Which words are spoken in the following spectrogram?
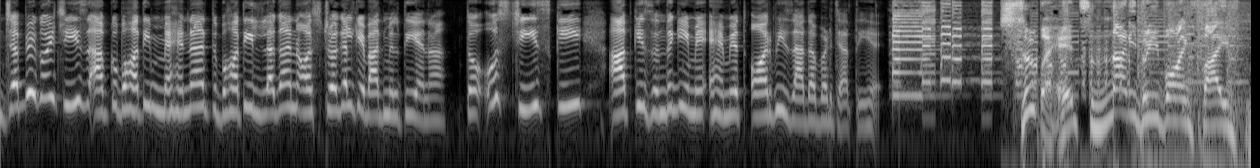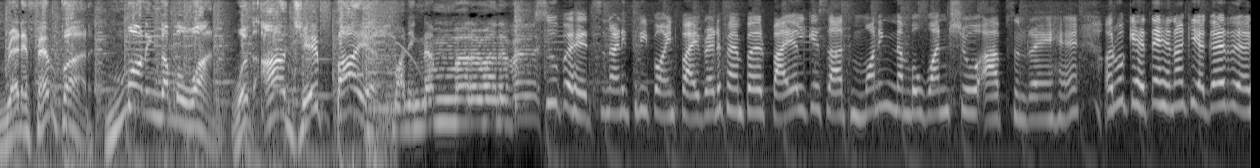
जब भी कोई चीज़ आपको बहुत ही मेहनत, बहुत ही लगन और स्ट्रगल के बाद मिलती है ना तो उस चीज़ की आपकी ज़िंदगी में अहमियत और भी ज़्यादा बढ़ जाती है। सुपर हिट्स 93.5 रेड एफएम पर morning number one with RJ Payal morning number one super hits 93.5 Red FM पर पायल के साथ मॉर्निंग नंबर वन शो आप सुन रहे हैं। और वो कहते हैं ना कि अगर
